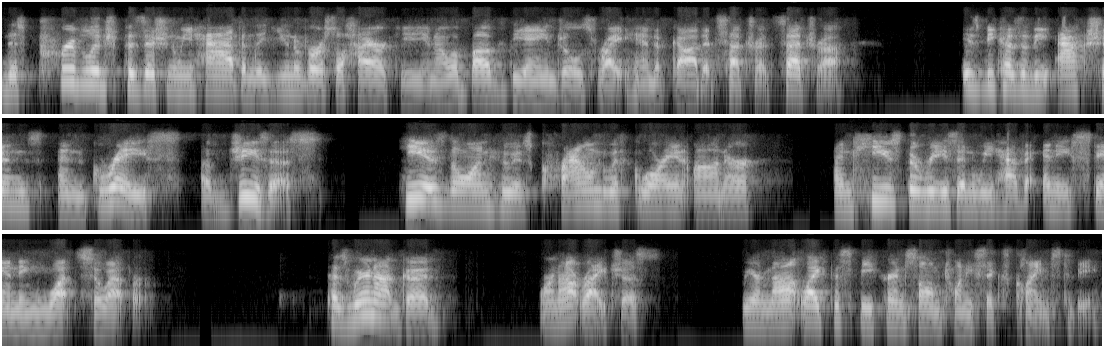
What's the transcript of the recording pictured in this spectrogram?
this privileged position we have in the universal hierarchy, you know, above the angels, right hand of God, et cetera, et cetera, is because of the actions and grace of Jesus. He is the one who is crowned with glory and honor, and he's the reason we have any standing whatsoever. Because we're not good, we're not righteous, we are not like the speaker in Psalm 26 claims to be,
